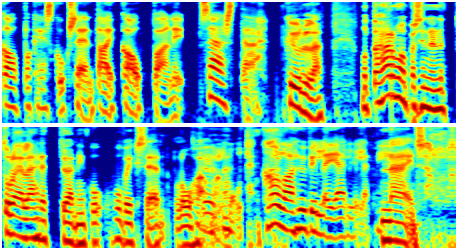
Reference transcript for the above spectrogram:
kauppakeskukseen tai kauppaan, niin säästää. Kyllä, mutta harvoinpa sinne nyt tulee lähdettyä niin kuin huvikseen luuhaamaan muutenkaan. Me ollaan hyville jäljille. Näin Salla.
